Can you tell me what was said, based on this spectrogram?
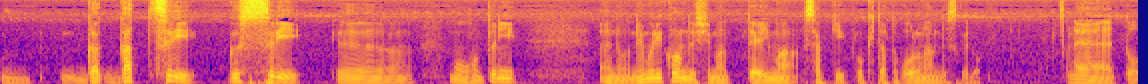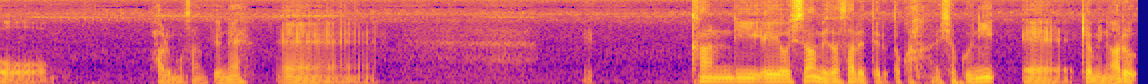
うががっつりぐっすりうんもう本当にあの眠り込んでしまって今さっき起きたところなんですけど。えっ、と春もさんっていうね、えー、管理栄養士さんを目指されてるとか食にえー、興味のある、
